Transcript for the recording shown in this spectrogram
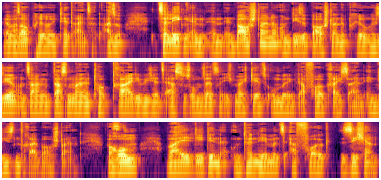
äh, was auch Priorität 1 hat. Also zerlegen in, in, in Bausteine und diese Bausteine priorisieren und sagen, das sind meine Top 3, die will ich jetzt erstes umsetzen. Ich möchte jetzt unbedingt erfolgreich sein in diesen drei Bausteinen. Warum? Weil die den Unternehmenserfolg sichern.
